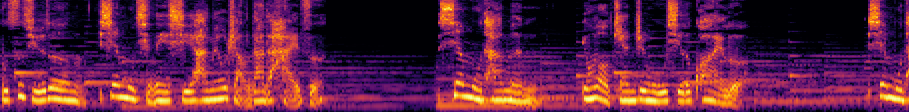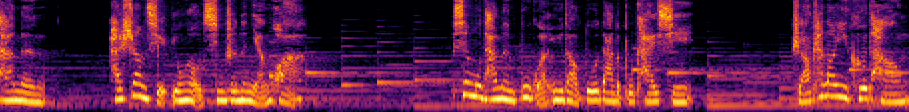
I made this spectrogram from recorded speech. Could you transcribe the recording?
不自觉地羡慕起那些还没有长大的孩子，羡慕他们拥有天真无邪的快乐，羡慕他们还尚且拥有青春的年华，羡慕他们不管遇到多大的不开心，只要看到一颗糖。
